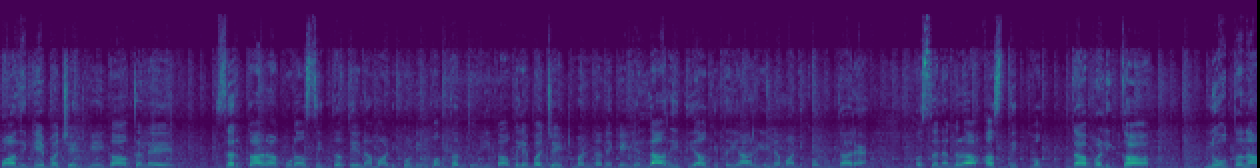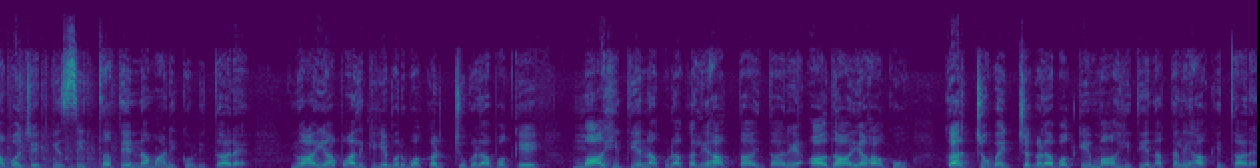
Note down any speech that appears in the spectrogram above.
ಪಾಲಿಕೆ ಬಜೆಟ್ಗೆ ಈಗಾಗಲೇ ಸರ್ಕಾರ ಕೂಡ ಸಿದ್ಧತೆಯನ್ನ ಮಾಡಿಕೊಂಡಿರುವಂತದ್ದು ಈಗಾಗಲೇ ಬಜೆಟ್ ಮಂಡನೆಗೆ ಎಲ್ಲಾ ರೀತಿಯಾಗಿ ತಯಾರಿಯನ್ನ ಮಾಡಿಕೊಂಡಿದ್ದಾರೆ. ಹೊಸನಗರ ಅಸ್ತಿತ್ವದ ಬಳಿಕ ನೂತನ ಬಜೆಟ್ಗೆ ಸಿದ್ಧತೆಯನ್ನು ಮಾಡಿಕೊಂಡಿದ್ದಾರೆ. ಇನ್ನು ಆಯಾ ಪಾಲಿಕೆಗೆ ಬರುವ ಖರ್ಚುಗಳ ಬಗ್ಗೆ ಮಾಹಿತಿಯನ್ನ ಕೂಡ ಕಲೆ ಹಾಕ್ತಾ ಇದ್ದಾರೆ. ಆದಾಯ ಹಾಗೂ ಖರ್ಚು ವೆಚ್ಚಗಳ ಬಗ್ಗೆ ಮಾಹಿತಿಯನ್ನ ಕಲೆ ಹಾಕಿದ್ದಾರೆ.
